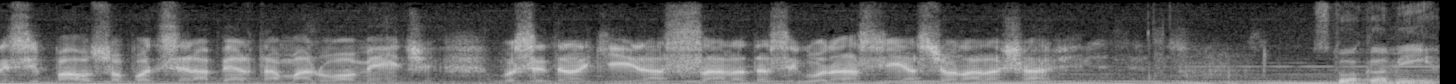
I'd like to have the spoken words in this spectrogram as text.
Principal só pode ser aberta manualmente. Você terá que ir à sala da segurança e acionar a chave. Estou a caminho.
